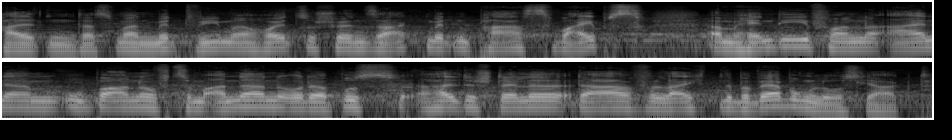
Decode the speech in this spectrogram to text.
halten, dass man mit, wie man heute so schön sagt, mit ein paar Swipes am Handy von einem U-Bahnhof zum anderen oder Bushaltestelle da vielleicht eine Bewerbung losjagt.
